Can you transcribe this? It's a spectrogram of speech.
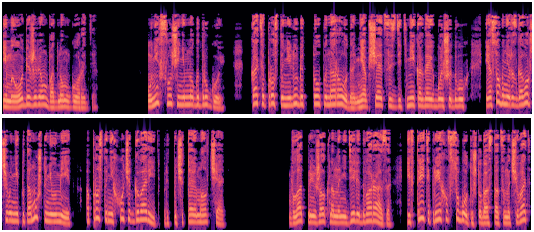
и мы обе живем в одном городе. У них случай немного другой. Катя просто не любит толпы народа, не общается с детьми, когда их больше двух, и особо не разговорчива не потому, что не умеет, а просто не хочет говорить, предпочитая молчать. Влад приезжал к нам на неделе два раза, и в третий приехал в субботу, чтобы остаться ночевать,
